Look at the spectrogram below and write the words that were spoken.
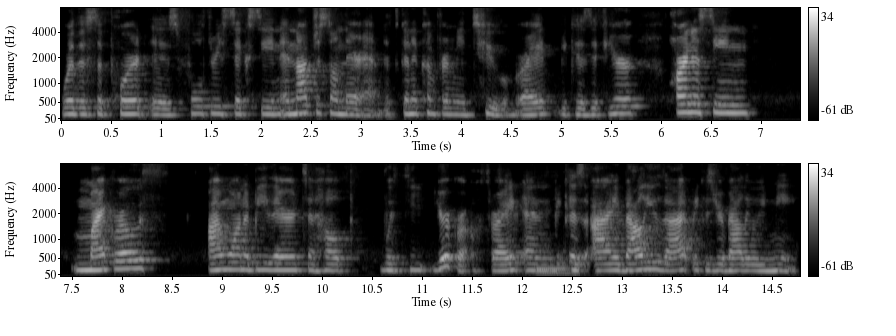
where the support is full 360 and not just on their end. It's going to come from me too, right? Because if you're harnessing my growth, I want to be there to help with your growth, right? And mm-hmm. because I value that because you're valuing me.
